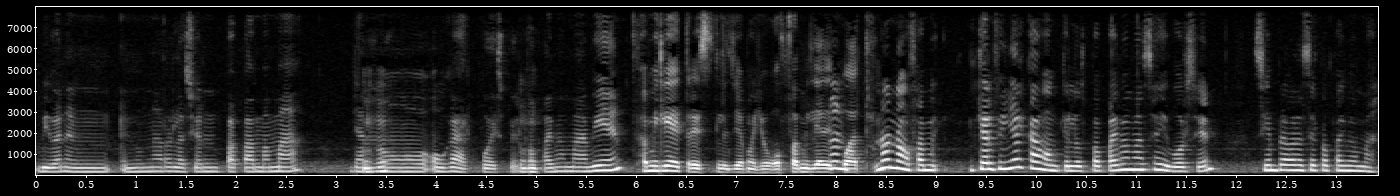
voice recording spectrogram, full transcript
vivan en, en una relación papá-mamá ya no hogar, pues, pero papá y mamá bien. Familia de tres, les llamo yo, o familia de cuatro. No, no, que al fin y al cabo, aunque los papá y mamá se divorcien, siempre van a ser papá y mamá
